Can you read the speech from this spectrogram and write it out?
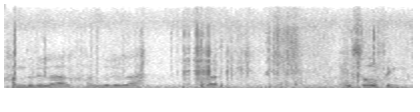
Alhamdulillah, Alhamdulillah, that resolving.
